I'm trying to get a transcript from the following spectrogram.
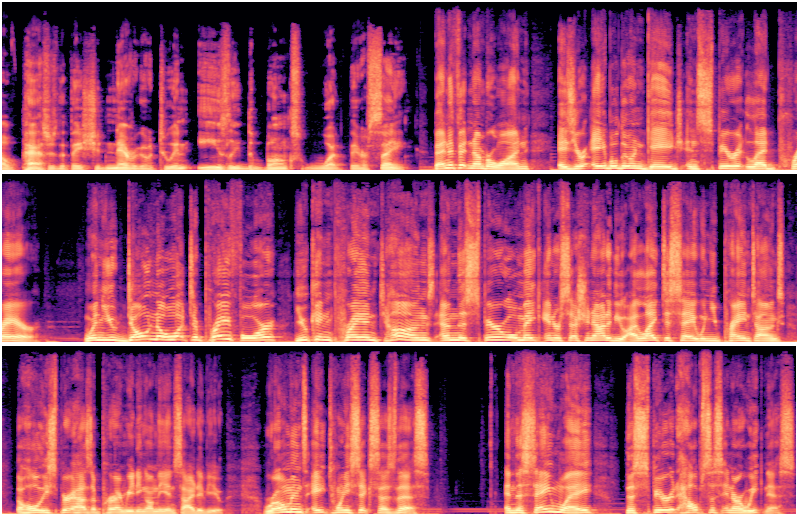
a passage that they should never go to and easily debunks what they're saying. Benefit number one is you're able to engage in spirit led prayer. When you don't know what to pray for, you can pray in tongues and the Spirit will make intercession out of you. I like to say when you pray in tongues, the Holy Spirit has a prayer meeting on the inside of you. Romans 8:26 says this. In the same way, the Spirit helps us in our weakness.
